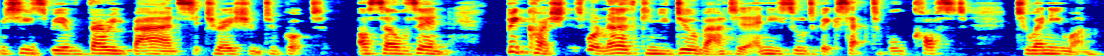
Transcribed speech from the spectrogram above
which seems to be a very bad situation to have got ourselves in. Big question is what on earth can you do about it? Any sort of acceptable cost to anyone?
